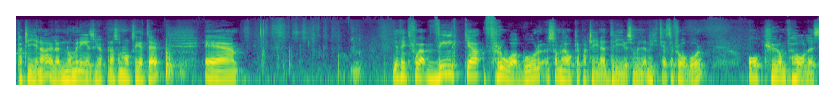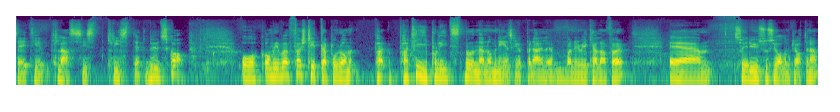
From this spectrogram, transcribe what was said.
partierna, eller nomineringsgrupperna som de också heter. Eh, jag tänkte fråga, vilka frågor som de här olika partierna driver som de viktigaste frågor? Och hur de förhåller sig till klassiskt kristet budskap. Och om vi först tittar på de partipolitiskt bundna nomineringsgrupperna, eller vad ni vill kalla dem för, eh, så är det ju Socialdemokraterna,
